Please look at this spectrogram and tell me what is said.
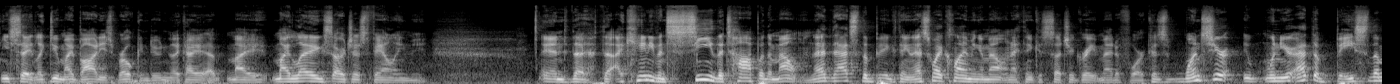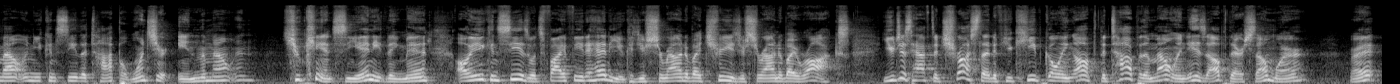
you say like, dude, my body's broken, dude. Like I uh, my my legs are just failing me and the, the I can't even see the top of the mountain. That that's the big thing. That's why climbing a mountain I think is such a great metaphor because once you're when you're at the base of the mountain you can see the top, but once you're in the mountain you can't see anything, man. All you can see is what's five feet ahead of you because you're surrounded by trees, you're surrounded by rocks. You just have to trust that if you keep going up, the top of the mountain is up there somewhere, right?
